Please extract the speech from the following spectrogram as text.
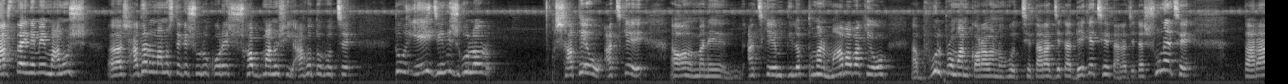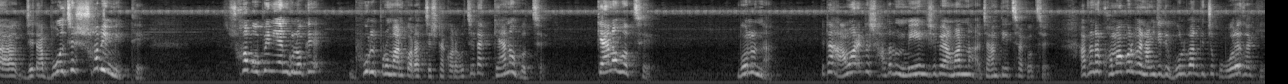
রাস্তায় নেমে মানুষ সাধারণ মানুষ থেকে শুরু করে সব মানুষই আহত হচ্ছে। তো এই জিনিসগুলোর সাথেও আজকে মানে আজকে তিলক তোমার মা বাবাকেও ভুল প্রমাণ করানো হচ্ছে। তারা যেটা দেখেছে, তারা যেটা শুনেছে তারা যেটা বলছে সবই মিথ্যে। সব ওপিনিয়নগুলোকে ভুল প্রমাণ করার চেষ্টা করা হচ্ছে। এটা কেন হচ্ছে? কেন হচ্ছে? বলুন না। এটা আমার একটা সাধারণ মেয়ে হিসেবে আমার না জানতে ইচ্ছা করছে। আপনারা ক্ষমা করবেন, আমি যদি ভুলভাল কিছু বলে থাকি,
